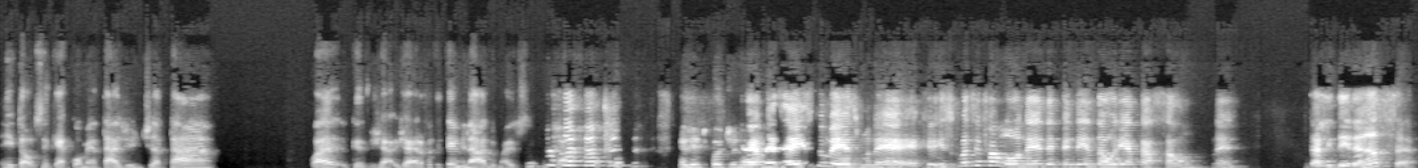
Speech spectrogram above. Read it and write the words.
então, você quer comentar? A gente já está já, já era para ter terminado, mas a gente continua. É, mas é isso mesmo, né? É isso que você falou, né? Dependendo da orientação, né? Da liderança,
